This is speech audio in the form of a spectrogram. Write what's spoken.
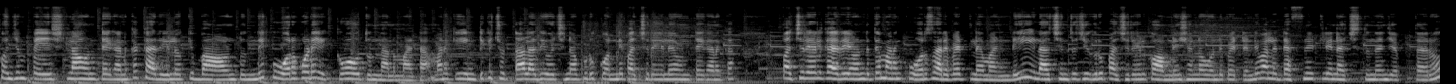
కొంచెం పేస్ట్లా ఉంటే కనుక కర్రీలోకి బాగుంటుంది. కూర కూడా ఎక్కువ అవుతుంది అనమాట మనకి ఇంటికి చుట్టాలు అది వచ్చినప్పుడు కొన్ని పచ్చిరేలే ఉంటే కనుక పచ్చిరేలు కర్రీ వండితే మనం కూర సరిపెట్టలేమండి. ఇలా చింత చిగురు పచ్చిరేలు కాంబినేషన్లో వండి పెట్టండి. వాళ్ళు డెఫినెట్లీ నచ్చుతుందని చెప్తారు.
